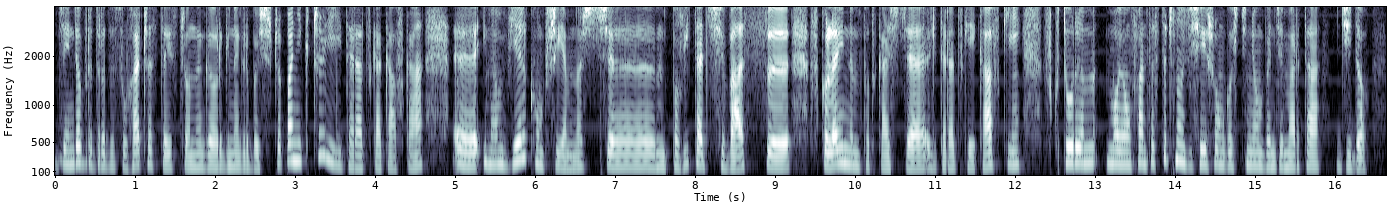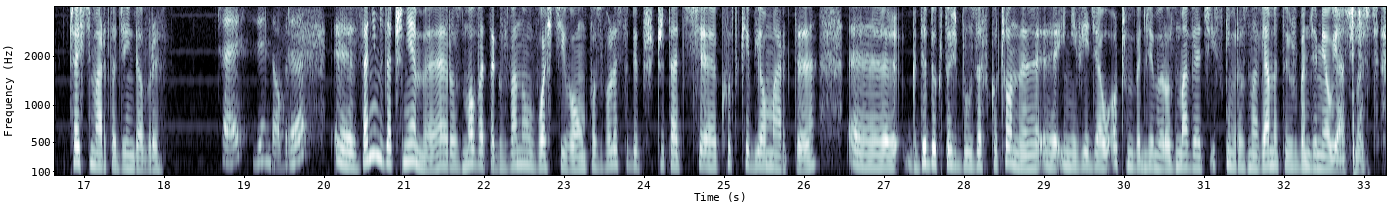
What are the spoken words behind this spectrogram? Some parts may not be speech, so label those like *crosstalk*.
Dzień dobry drodzy słuchacze, z tej strony Georgina Gryboś-Szczepanik, czyli Literacka Kawka e, i mam wielką przyjemność e, powitać Was e, w kolejnym podcaście Literackiej Kawki, w którym moją fantastyczną dzisiejszą gościnią będzie Marta Dzido. Cześć Marto, dzień dobry. Cześć, dzień dobry. E, zanim zaczniemy rozmowę tak zwaną właściwą, pozwolę sobie przeczytać e, krótkie biomarty. E, gdyby ktoś był zaskoczony i nie wiedział, o czym będziemy rozmawiać i z kim rozmawiamy, to już będzie miał jasność.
